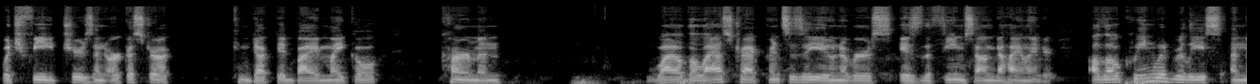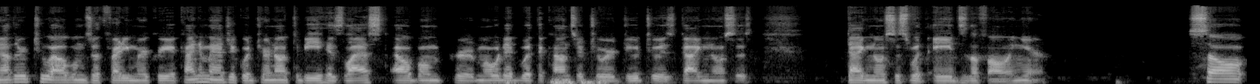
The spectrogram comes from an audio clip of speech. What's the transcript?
which features an orchestra conducted by Michael Kamen, while the last track, Princes of the Universe, is the theme song to Highlander. Although Queen would release another two albums with Freddie Mercury, A Kind of Magic would turn out to be his last album promoted with a concert tour due to his diagnosis diagnosis with AIDS the following year. So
